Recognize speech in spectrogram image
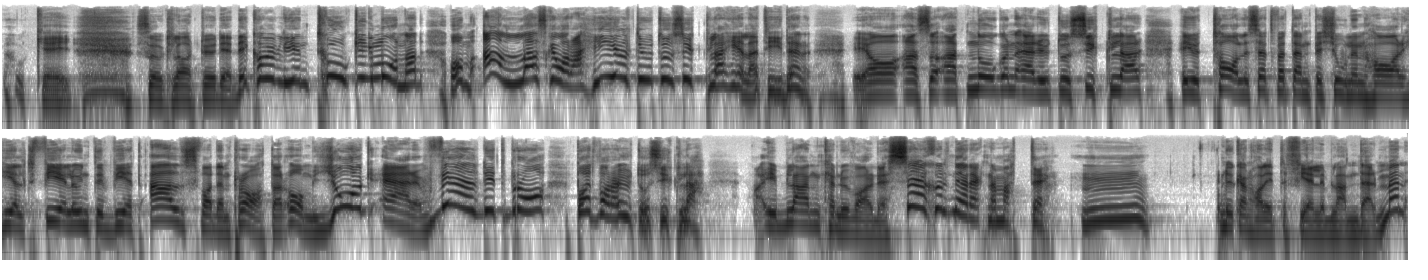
Okej, okay. såklart du är det. Det kommer bli en tokig månad om alla ska vara helt ute och cykla hela tiden. Ja, alltså att någon är ute och cyklar är ju ett talesätt för att den personen har helt fel och inte vet alls vad den pratar om. Jag är väldigt bra på att vara ute och cykla. Ja, ibland kan du vara det, särskilt när jag räknar matte. Mm. Du kan ha lite fel ibland där. Men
